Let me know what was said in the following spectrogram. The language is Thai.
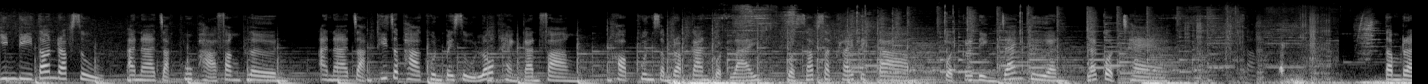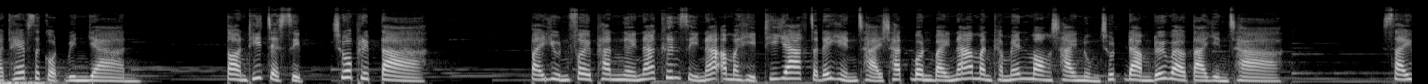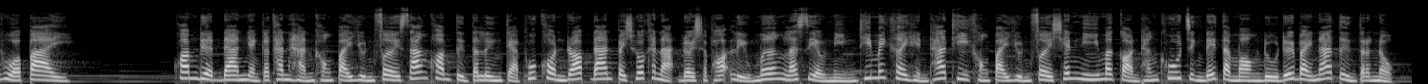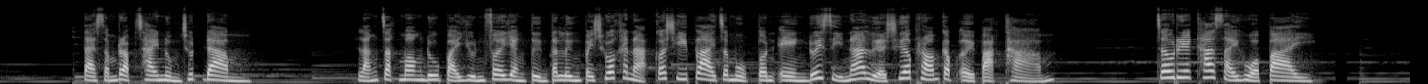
ยินดีต้อนรับสู่อาณาจักรภูผาฟังเพลิน อาณาจักรที่จะพาคุณไปสู่โลกแห่งการฟัง ขอบคุณสำหรับการกดไลค์ กด Subscribe ติดตาม กดกระดิ่งแจ้งเตือน และกดแชร์ตำราเทพสะกดวิญญาณ ตอนที่ 70 ชั่วพริบตา ไปหยุนเฟยพลันเงยหน้าขึ้นสีหน้าอมหิตที่ยากจะได้เห็นฉายชัดบนใบหน้ามันคเม่นมองชายหนุ่มชุดดำด้วยแววตาเย็นชาใสหัวไป ความเดือดดาลอย่างกระทันหันของไปหยุนเฟยสร้างความตื่นตะลึงแก่ผู้คนรอบด้านไปชั่วขณะ โดยเฉพาะหลิวเมิงและเสี่ยวหนิงที่ไม่เคยเห็นท่าทีของไปหยุนเฟยเช่นนี้มาก่อนทั้งคู่จึงได้แต่มองดูด้วยใบหน้าตื่นตระหนก แต่สำหรับชายหนุ่มชุดดำหลังจากมองดูไปหยุนเฟยอย่างตื่นตะลึงไปชั่วขณะก็ชี้ปลายจมูกตนเองด้วยสีหน้าเหลือเชื่อพร้อมกับเอ่ยปากถาม เจ้าเรียกข้าใสหัวไป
